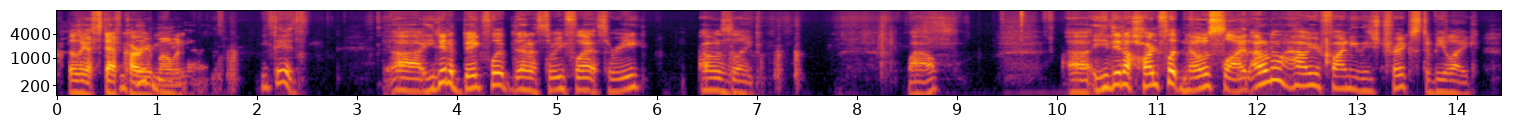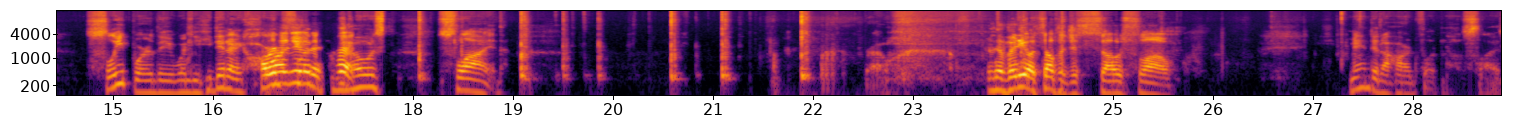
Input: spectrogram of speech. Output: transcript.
It was like a Steph Curry he moment. He did. Uh, he did a big flip down a three flat three. I was like, wow. Uh, he did a hard flip nose slide. I don't know how you're finding these tricks to be like sleep worthy when he did a hard flip nose slide. Bro, The video itself is just so slow. man did a hard flip nose slide,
